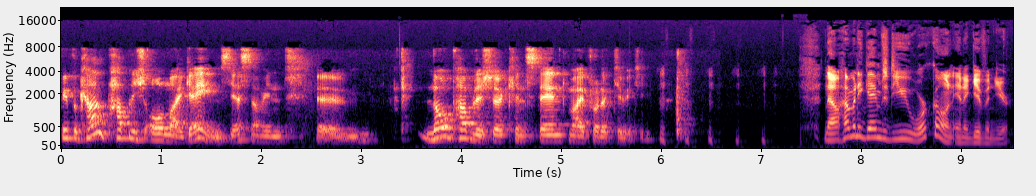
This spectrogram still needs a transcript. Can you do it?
People can't publish all my games. Yes, I mean, um, no publisher can stand my productivity. now, how many games do you work on in a given year?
